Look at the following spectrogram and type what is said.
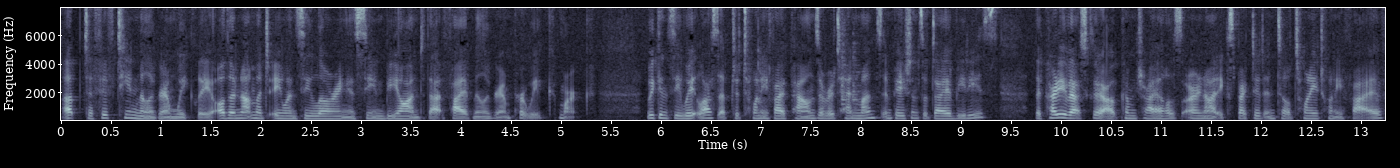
up to 15 milligram weekly, although not much A1C lowering is seen beyond that 5 milligram per week mark. We can see weight loss up to 25 pounds over 10 months in patients with diabetes. The cardiovascular outcome trials are not expected until 2025.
